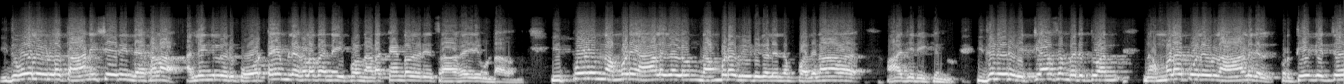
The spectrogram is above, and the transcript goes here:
ഇതുപോലെയുള്ള താണിശ്ശേരി ലഹള അല്ലെങ്കിൽ ഒരു കോട്ടയം ലഹള തന്നെ ഇപ്പോൾ നടക്കേണ്ട ഒരു സാഹചര്യം ഉണ്ടാകുന്നു. ഇപ്പോഴും നമ്മുടെ ആളുകളും നമ്മുടെ വീടുകളിലും പതിനാറ് ആചരിക്കുന്നു. ഇതിനൊരു വ്യത്യാസം വരുത്തുവാൻ നമ്മളെ പോലെയുള്ള ആളുകൾ പ്രത്യേകിച്ച്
